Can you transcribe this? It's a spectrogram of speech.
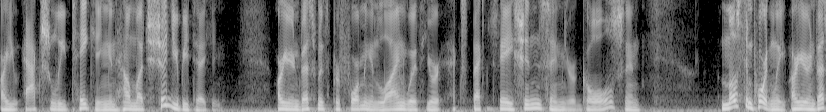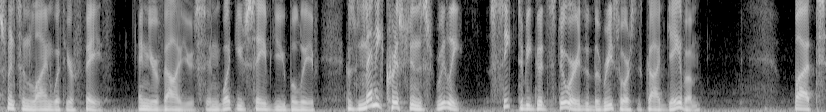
are you actually taking and how much should you be taking? Are your investments performing in line with your expectations and your goals? And most importantly, are your investments in line with your faith and your values and what you say you believe? Because many Christians really seek to be good stewards of the resources God gave them, but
